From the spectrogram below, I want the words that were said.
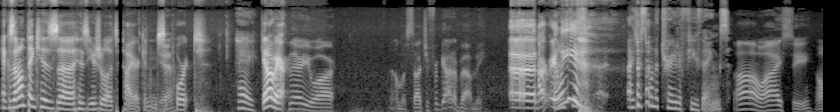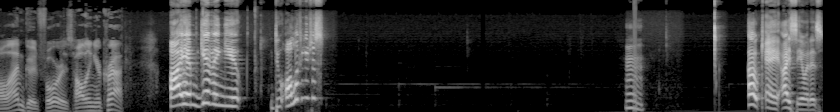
Yeah, because I don't think his uh, his usual attire can Yeah? support. Hey. Get over here. There you are. I almost thought you forgot about me. Uh, not really. I just want to trade a few things. Oh, I see. All I'm good for is hauling your crap. I am giving you. Do all of you just? Hmm. Okay, I see how it is.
